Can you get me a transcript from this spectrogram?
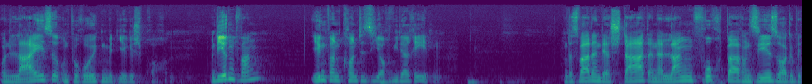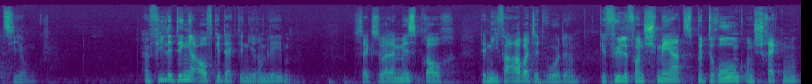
und leise und beruhigend mit ihr gesprochen. Und irgendwann, irgendwann konnte sie auch wieder reden. Und das war dann der Start einer langen, fruchtbaren Seelsorgebeziehung. Wir haben viele Dinge aufgedeckt in ihrem Leben. Sexueller Missbrauch, der nie verarbeitet wurde, Gefühle von Schmerz, Bedrohung und Schrecken.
